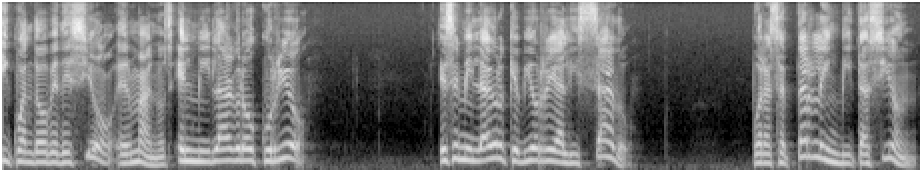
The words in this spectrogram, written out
Y cuando obedeció, hermanos, el milagro ocurrió. Ese milagro que vio realizado por aceptar la invitación.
